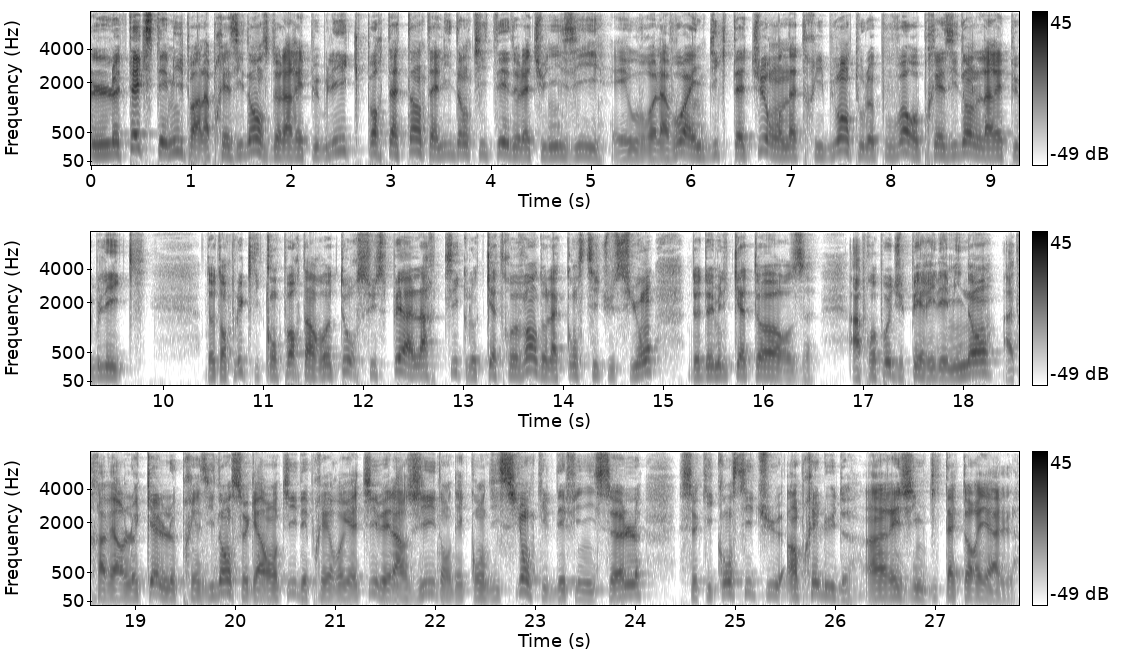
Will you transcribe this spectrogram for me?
Le texte émis par la présidence de la République porte atteinte à l'identité de la Tunisie et ouvre la voie à une dictature en attribuant tout le pouvoir au président de la République d'autant plus qu'il comporte un retour suspect à l'article 80 de la Constitution de 2014, à propos du péril éminent, à travers lequel le président se garantit des prérogatives élargies dans des conditions qu'il définit seul, ce qui constitue un prélude à un régime dictatorial.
